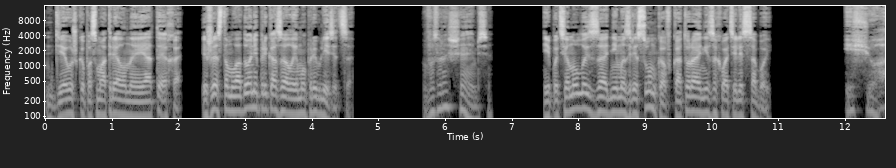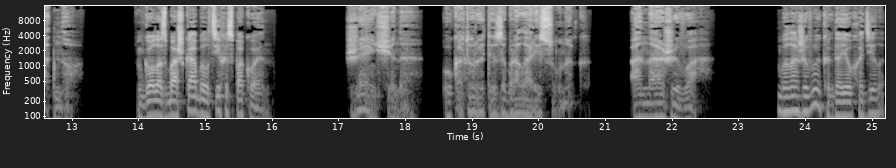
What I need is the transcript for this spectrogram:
Девушка посмотрела на Иотеха и жестом ладони приказала ему приблизиться. «Возвращаемся». И потянулась за одним из рисунков, которые они захватили с собой. «Еще одно». Голос башка был тихо спокоен. «Женщина, у которой ты забрала рисунок, она жива». «Была живой, когда я уходила.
